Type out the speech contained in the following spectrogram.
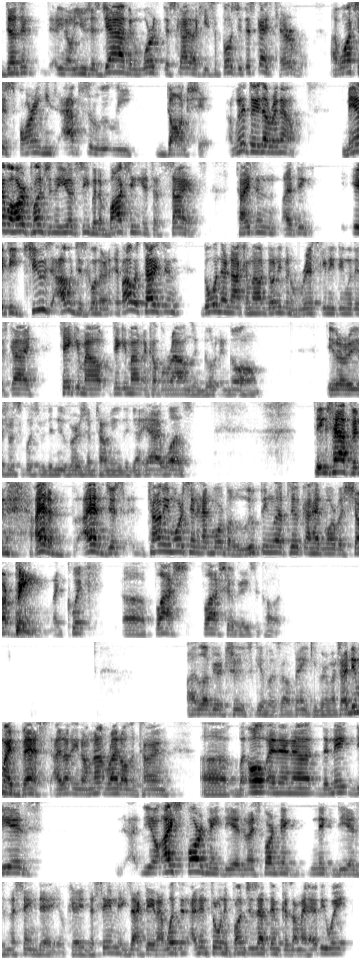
doesn't you know use his jab and work this guy like he's supposed to. This guy's terrible. I watched his sparring. He's absolutely dog shit. I'm going to tell you that right now. May have a hard punch in the UFC, but in boxing, it's a science. Tyson, I think if he choose, I would just go in there. If I was Tyson, go in there, knock him out. Don't even risk anything with this guy take him out, take him out in a couple rounds, and go and go home. David Rodriguez was supposed to be the new version of Tommy the Gun. Yeah, I was. Things happen. I had a, I had just Tommy Morrison had more of a looping left hook. I had more of a sharp, bing, like quick uh, flash, flash hook. I used to call it. I love your truth. Give us. Oh, thank you very much. I do my best. I don't, you know, I'm not right all the time. Uh, but oh, and then uh, the Nate Diaz you know, I sparred Nate Diaz and I sparred Nick Nick Diaz in the same day. Okay, the same exact day, and I wasn't. I didn't throw any punches at them because I'm a heavyweight.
